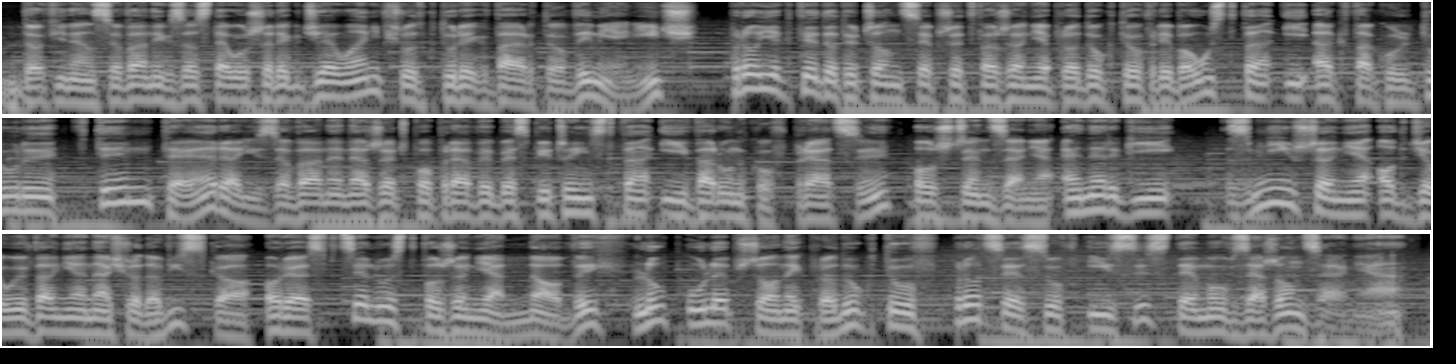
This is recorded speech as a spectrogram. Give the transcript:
Dofinansowanych zostało szereg działań, wśród których warto wymienić projekty dotyczące przetwarzania produktów rybołówstwa i akwakultury, w tym te realizowane na rzecz poprawy bezpieczeństwa i warunków pracy, oszczędzania energii, zmniejszenia oddziaływania na środowisko oraz w celu stworzenia nowych lub ulepszonych produktów, procesów i systemów zarządzania.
